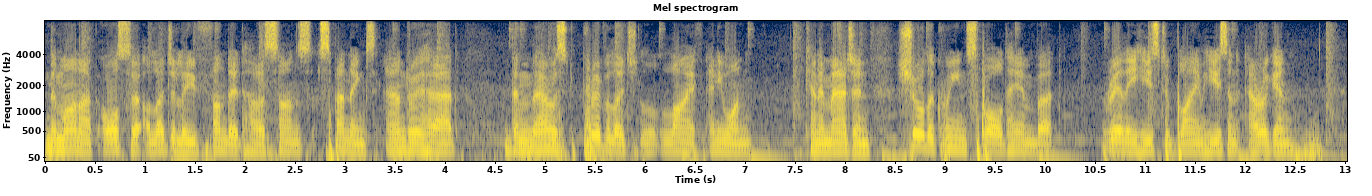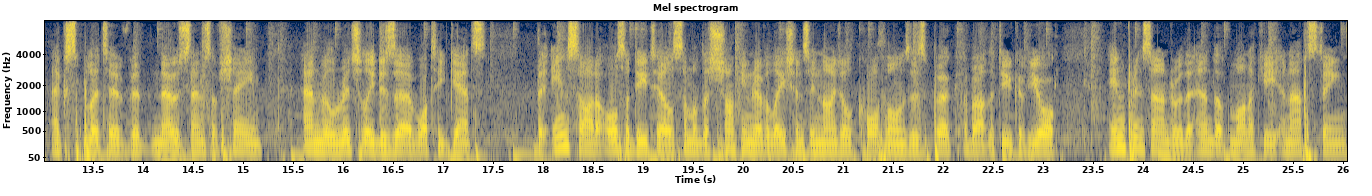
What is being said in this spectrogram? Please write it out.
the monarch also allegedly funded her son's spendings. Andrew had the most privileged life anyone can imagine. Sure, the Queen spoiled him, but really he's to blame. He's an arrogant expletive with no sense of shame and will richly deserve what he gets. The Insider also details some of the shocking revelations in Nigel Cawthorne's book about the Duke of York. In Prince Andrew, The End of Monarchy and Epstein,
